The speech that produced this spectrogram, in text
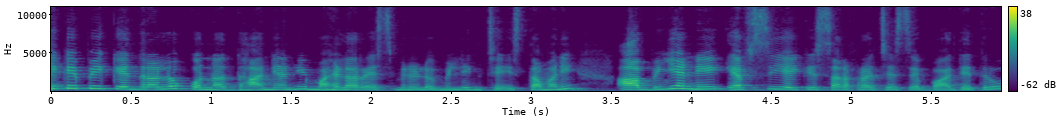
ఐకేపీ కేంద్రాల్లో కొన్న ధాన్యాన్ని మహిళా రైస్ మిల్లులో మిల్లింగ్ చేయిస్తామని ఆ బియ్యాన్ని ఎఫ్సీఐకి సరఫరా చేసే బాధ్యతలు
